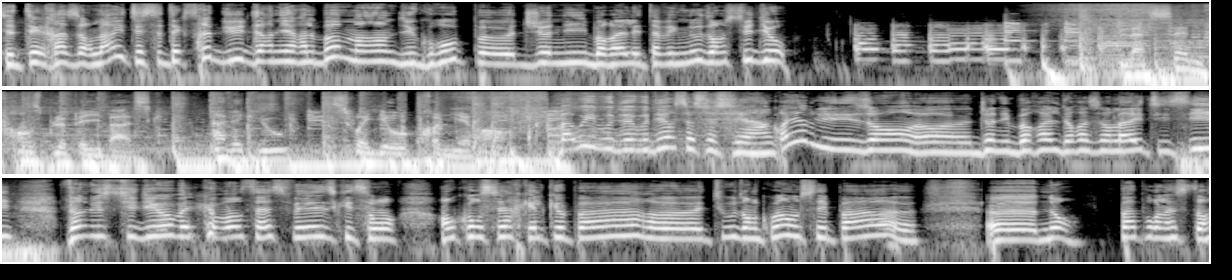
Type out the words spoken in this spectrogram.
C'était Razorlight et cet extrait du dernier album hein, du groupe euh, Johnny Borel est avec nous dans le studio. La scène France Bleu Pays Basque. Avec nous, soyez au premier rang. Bah oui, vous devez vous dire, ça, ça, c'est incroyable, les gens. euh, Johnny Borel de Razorlight ici, dans le studio. Mais comment ça se fait? Est-ce qu'ils sont en concert quelque part euh, et tout dans le coin? On le sait pas. euh, non, pas pour l'instant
